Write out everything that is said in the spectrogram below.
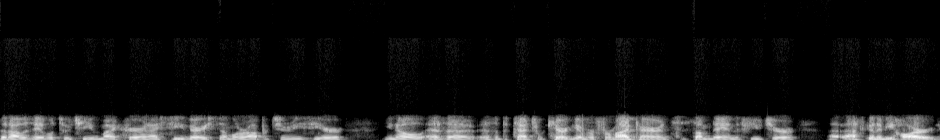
that I was able to achieve in my career. And I see very similar opportunities here, you know, as a, as a potential caregiver for my parents someday in the future. Uh, that's going to be hard.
